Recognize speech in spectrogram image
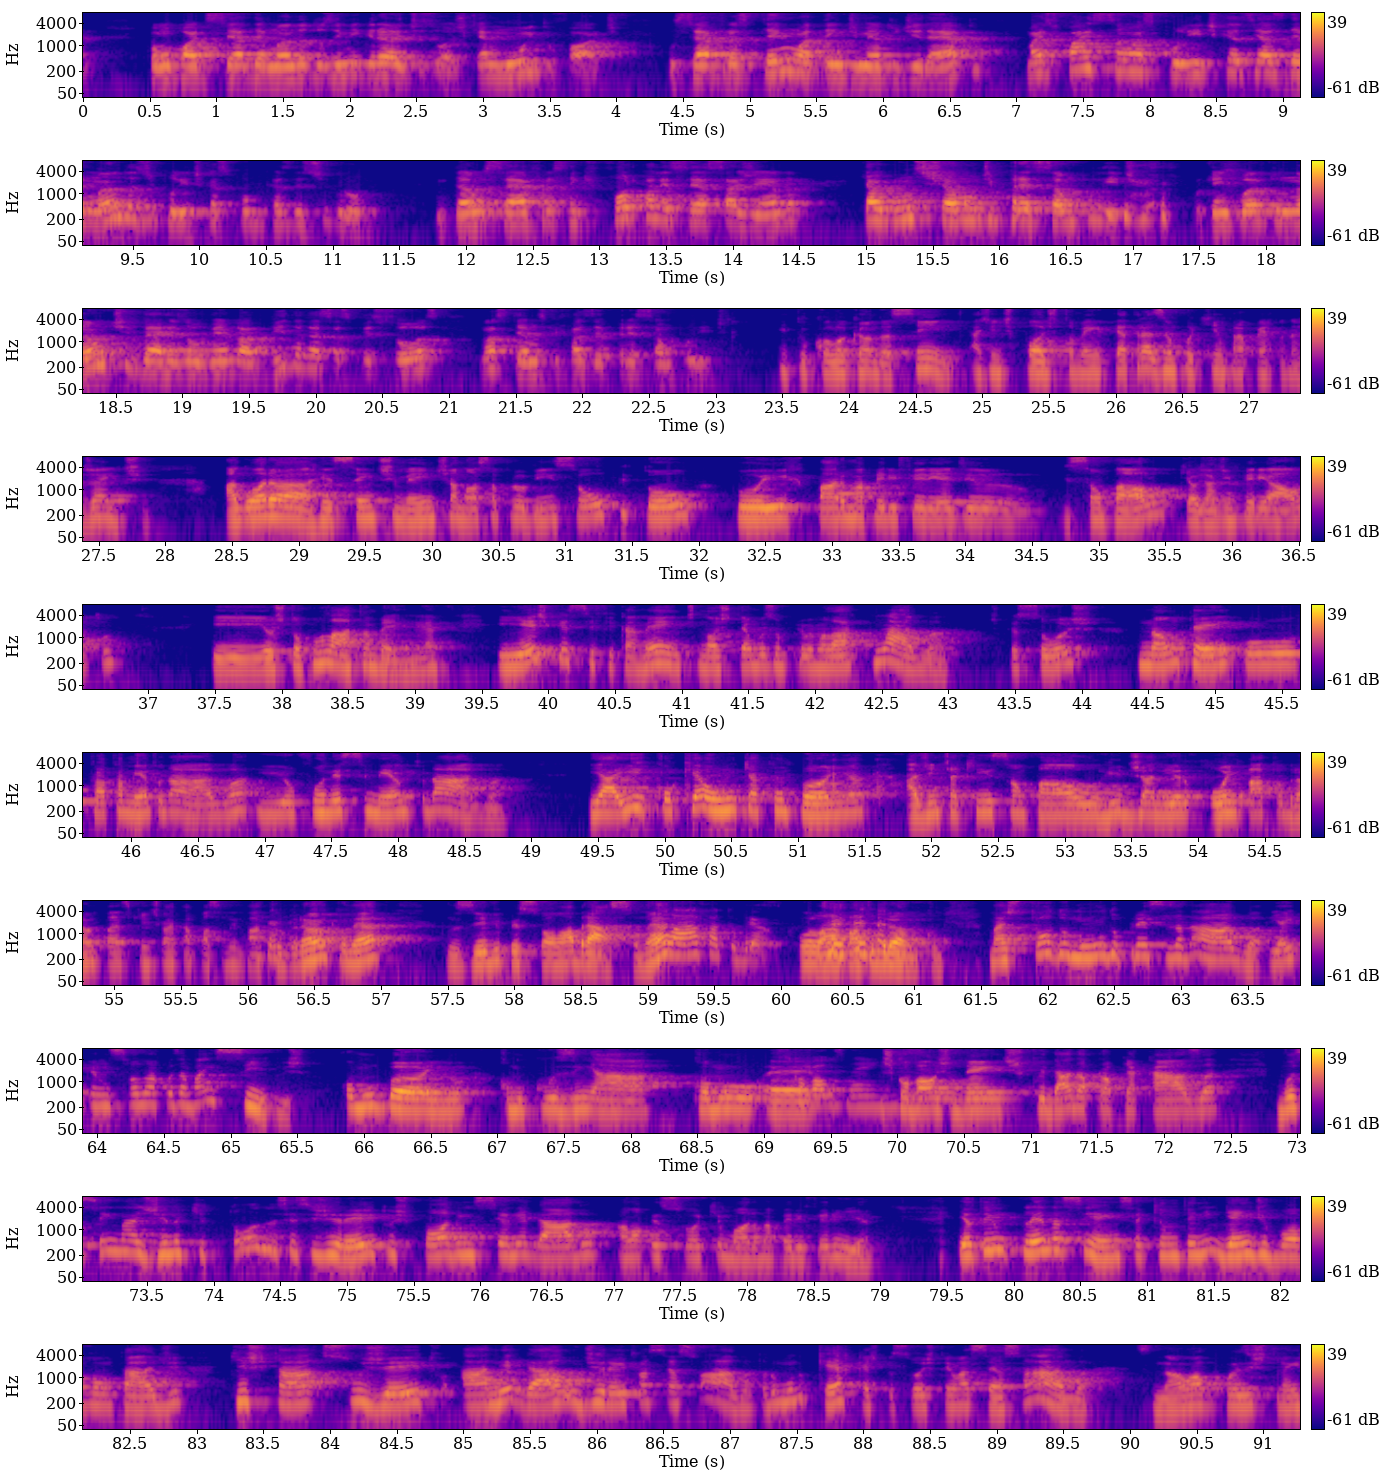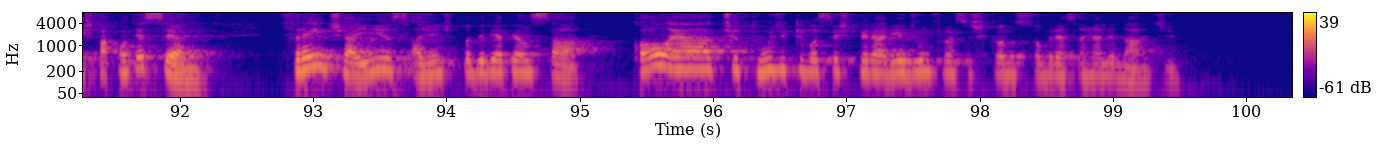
como pode ser a demanda dos imigrantes hoje, que é muito forte. O Cefras tem um atendimento direto, mas quais são as políticas e as demandas de políticas públicas deste grupo? Então, o Cefras tem que fortalecer essa agenda que alguns chamam de pressão política. Porque enquanto não estiver resolvendo a vida dessas pessoas, nós temos que fazer pressão política. E tu colocando assim, a gente pode também até trazer um pouquinho para perto da gente. Agora, recentemente, a nossa província optou por ir para uma periferia de, de São Paulo, que é o Jardim Imperial Alto, e eu estou por lá também, né? E especificamente, nós temos um problema lá com água. As pessoas não tem o tratamento da água e o fornecimento da água. E aí, qualquer um que acompanha a gente aqui em São Paulo, Rio de Janeiro ou em Pato Branco, parece que a gente vai estar passando em Pato Branco, né? Inclusive, pessoal, um abraço, né? Olá, Pato Branco. Olá, Pato Branco. Mas todo mundo precisa da água. E aí, pensando na coisa mais simples, como o banho, como cozinhar, como é, escovar, os dentes. escovar os dentes, cuidar da própria casa. Você imagina que todos esses direitos podem ser negados a uma pessoa que mora na periferia. Eu tenho plena ciência que não tem ninguém de boa vontade que está sujeito a negar o direito ao acesso à água. Todo mundo quer que as pessoas tenham acesso à água, senão uma coisa estranha está acontecendo. Frente a isso, a gente poderia pensar qual é a atitude que você esperaria de um franciscano sobre essa realidade?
